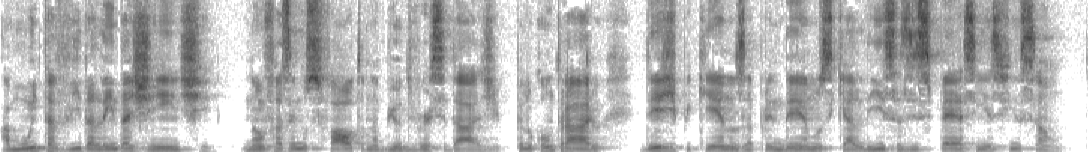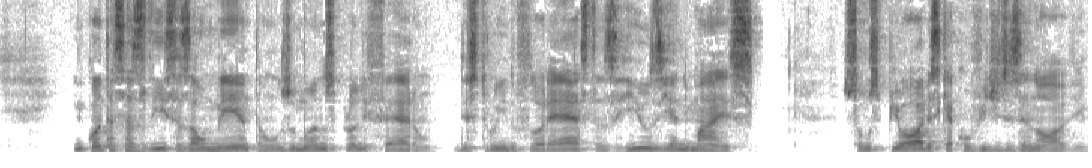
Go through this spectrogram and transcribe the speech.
Há muita vida além da gente, não fazemos falta na biodiversidade. Pelo contrário, desde pequenos aprendemos que há listas de espécies em extinção. Enquanto essas listas aumentam, os humanos proliferam, destruindo florestas, rios e animais. Somos piores que a Covid-19.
